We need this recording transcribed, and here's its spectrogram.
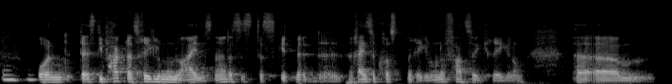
Mhm. Und da ist die Parkplatzregelung nur eins. Ne? Das, ist, das geht mit äh, Reisekostenregelung, eine Fahrzeugregelung. Äh, ähm,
